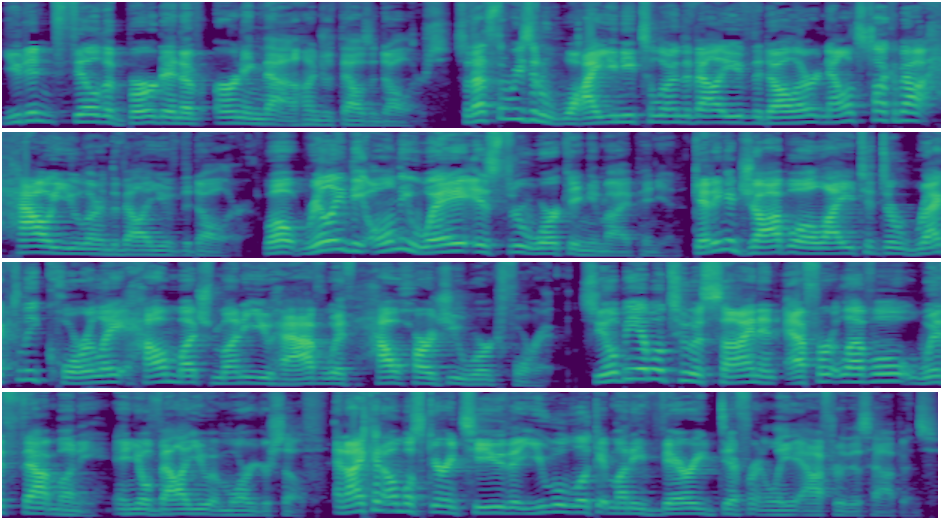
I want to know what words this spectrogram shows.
you didn't feel the burden of earning that $100,000. So that's the reason why you need to learn the value of the dollar. Now let's talk about how you learn the value of the dollar. Well, really, the only way is through working, in my opinion. Getting a job will allow you to directly correlate how much money you have with how hard you worked for it. So you'll be able to assign an effort level with that money and you'll value it more yourself. And I can almost guarantee you that you will look at money very differently after this happens.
